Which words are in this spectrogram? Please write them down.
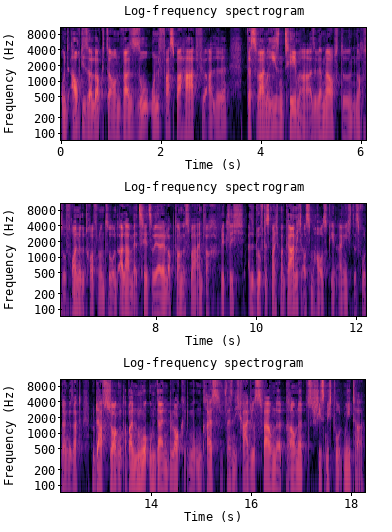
Und auch dieser Lockdown war so unfassbar hart für alle. Das war ein Riesenthema. Also wir haben da auch so, noch so Freunde getroffen und so und alle haben erzählt, so ja, der Lockdown, das war einfach wirklich, also du durftest manchmal gar nicht aus dem Haus gehen eigentlich. Das wurde dann gesagt, du darfst joggen, aber nur um deinen Block im Umkreis, weiß nicht, Radius 200, 300, schieß mich tot Meter.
